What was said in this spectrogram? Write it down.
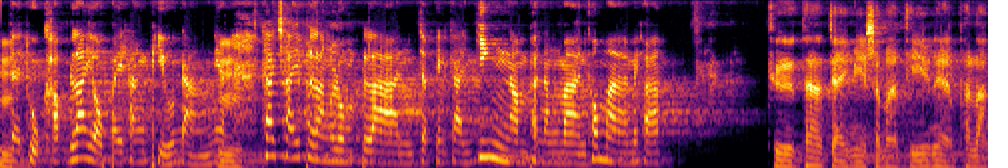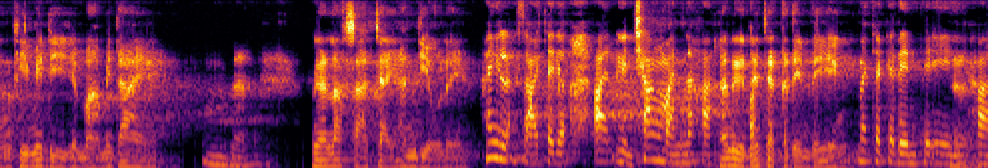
อืมแต่ถูกขับไล่ออกไปทางผิวหนังเนี่ยอืมถ้าใช้พลังลมปราณจะเป็นการยิ่งนำพลังมารเข้ามาไหมคะ คือถ้าใจมีสมาธิเนี่ยพลังที่ไม่ดีจะมาไม่ได้อืมนะ เพราะฉะนั้นรักษาใจอันเดียวเลย ให้รักษาใจเดียวอันอื่นช่างมันนะคะ อันอื่นเนี่ยจะกระเด็นไปเอง มันจะกระเด็นไปเองเออค่ะ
